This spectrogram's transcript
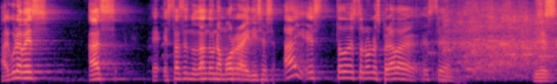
¿Alguna vez has, eh, estás desnudando a una morra y dices, ay, es, todo esto no lo esperaba, este... Dices,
